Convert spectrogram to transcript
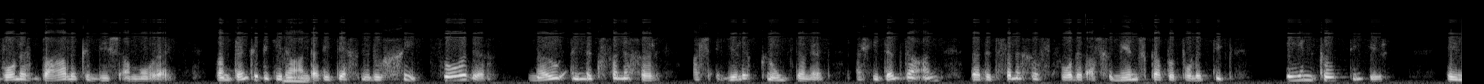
wonderbaarlike nuus aan môre. Want dink 'n bietjie daaraan dat die tegnologie vorder nou eintlik vinniger as 'n hele klomp dinge. As jy dink daaraan dat dit vinniger vorder as gemeenskappe, politiek en kultuur. En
